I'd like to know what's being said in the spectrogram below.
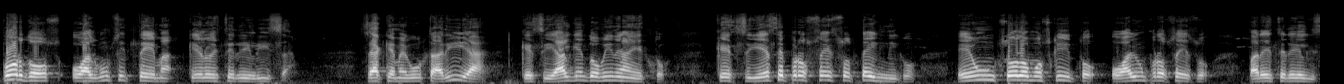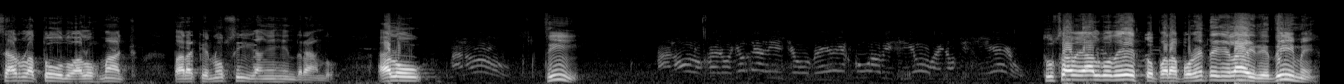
por dos o algún sistema que lo esteriliza. O sea que me gustaría que si alguien domina esto, que si ese proceso técnico es un solo mosquito o hay un proceso para esterilizarlo a todo, a los machos, para que no sigan engendrando. ¿Aló? Manolo. Sí. Manolo, pero yo te he dicho, ve Cuba Visión, el noticiero. ¿Tú sabes algo de esto para ponerte en el aire? Dime.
